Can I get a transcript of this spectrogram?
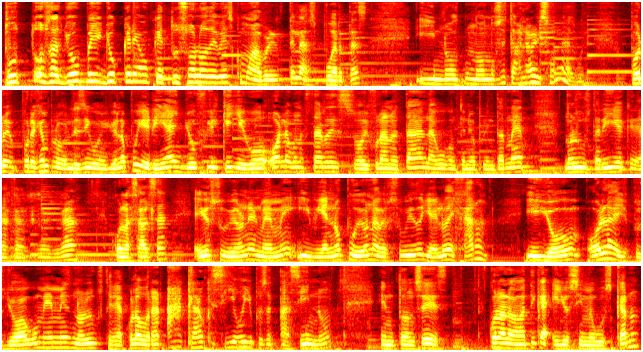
Tú, o sea, yo, yo creo que tú solo debes como abrirte las puertas y no, no, no se te van a abrir solas, güey. Por, por, ejemplo, les digo, yo la pollería, yo fui el que llegó, hola, buenas tardes, soy fulano de tal, hago contenido por internet, no les gustaría que, con la salsa, ellos subieron el meme y bien no pudieron haber subido y ahí lo dejaron. Y yo, hola, pues yo hago memes, no les gustaría colaborar. Ah, claro que sí, oye, pues así, ¿no? Entonces, con la dramática, ellos sí me buscaron.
